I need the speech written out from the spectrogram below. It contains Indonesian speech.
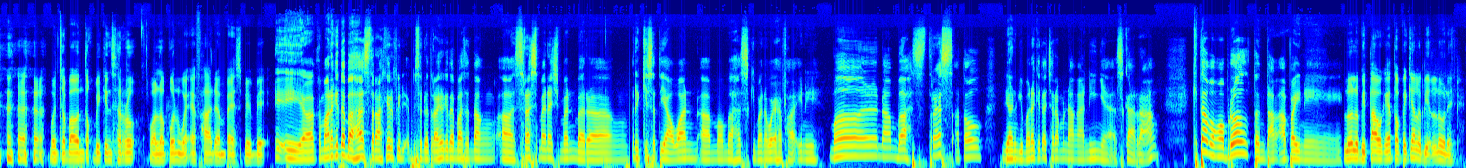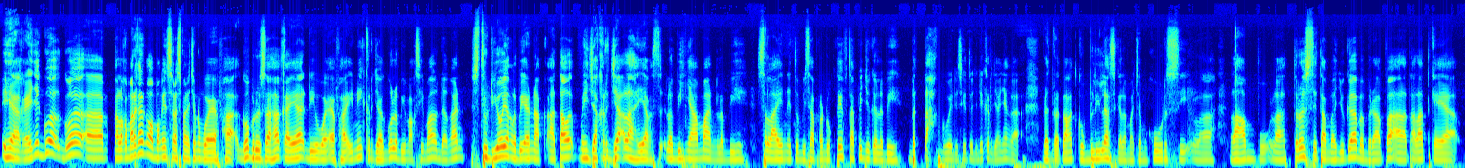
Mencoba untuk bikin seru walaupun WFH dan PSBB. I iya, kemarin kita bahas terakhir video episode terakhir kita bahas tentang uh, stress management bareng Ricky Setiawan uh, membahas gimana WFH ini menambah stres atau dan gimana kita cara menanganinya. Sekarang kita mau ngobrol tentang apa ini? Lo lebih tahu kayak topiknya lebih lo deh. Iya, kayaknya gue gue um, kalau kemarin kan ngomongin stress management WFH, gue berusaha kayak di WFH ini kerja gue lebih maksimal dengan studio yang lebih enak atau meja kerja lah yang lebih nyaman, lebih selain itu bisa produktif tapi juga lebih betah gue di situ. Jadi kerjanya nggak berat-berat banget. Gue belilah segala macam kursi lah, lampu lah, terus ditambah juga beberapa alat-alat kayak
